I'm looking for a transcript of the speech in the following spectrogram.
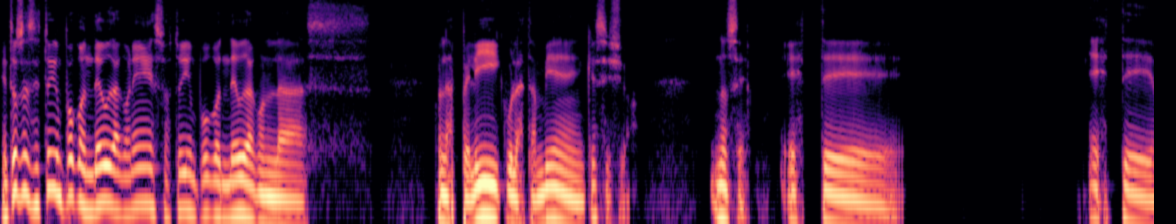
Entonces estoy un poco en deuda con eso, estoy un poco en deuda con las con las películas también, qué sé yo. No sé. Este. Este.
